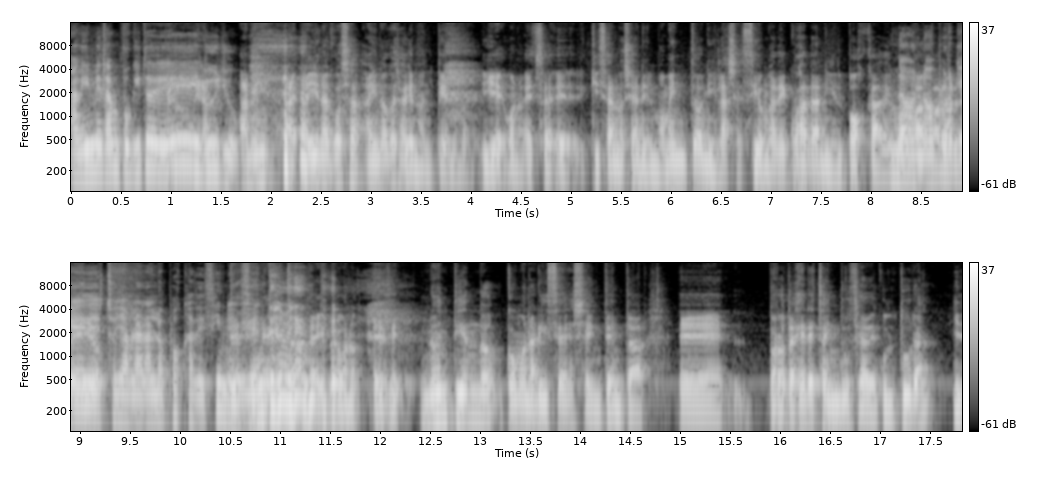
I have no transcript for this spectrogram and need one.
a mí me da un poquito de yuyu. A mí hay una, cosa, hay una cosa que no entiendo. Y bueno, esto eh, quizás no sea ni el momento, ni la sección adecuada, ni el podcast adecuado para, hablar de ello. esto ya hablarán los podcasts de cine, evidentemente. pero bueno, es decir, no entiendo cómo narices se intenta eh, proteger esta industria de cultura y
